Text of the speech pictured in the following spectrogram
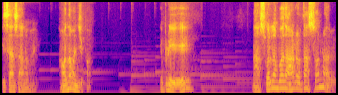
பிசாசானவன். அவன் தான் வஞ்சிப்பான். எப்படி? நான் சொல்லும் போது ஆண்டவர் தான் சொன்னாரு.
